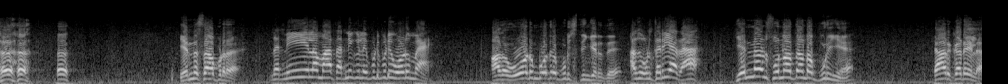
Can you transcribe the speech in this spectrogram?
என்ன சாப்பிடுற? இந்த நீளமா தண்ணிக்குள்ள இப்படி இப்படி ஓடுமே. அத ஓடும் போதே புடிச்சு திங்கிறது. அது உனக்கு தெரியாதா? என்னன்னு சொன்னா தான்டா புரியும் யார் கடையில?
